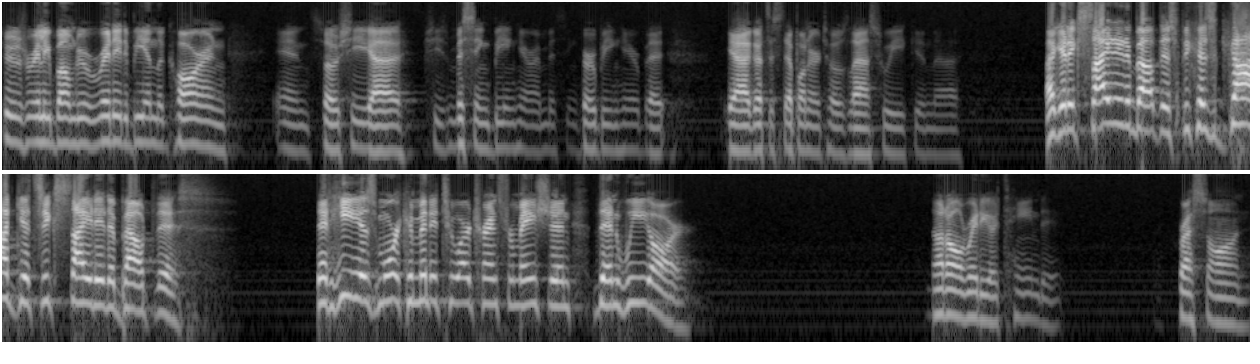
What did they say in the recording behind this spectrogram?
She was really bummed. We were ready to be in the car, and, and so she, uh, she's missing being here. I'm missing her being here. But yeah, I got to step on her toes last week, and uh, I get excited about this because God gets excited about this. That He is more committed to our transformation than we are. Not already attained it. Press on.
